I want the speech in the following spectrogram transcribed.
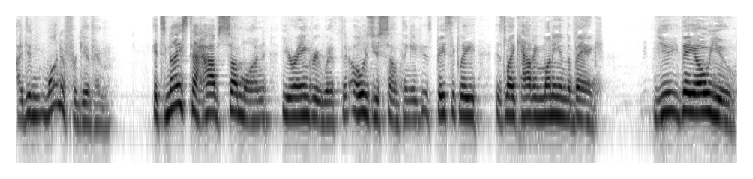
I didn't want to forgive him. It's nice to have someone you're angry with that owes you something. It's basically is like having money in the bank. You, they owe you.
